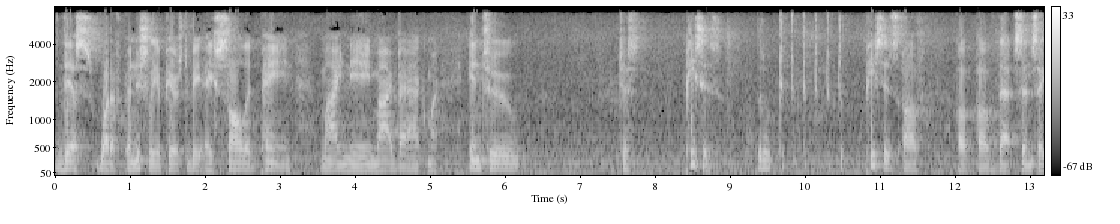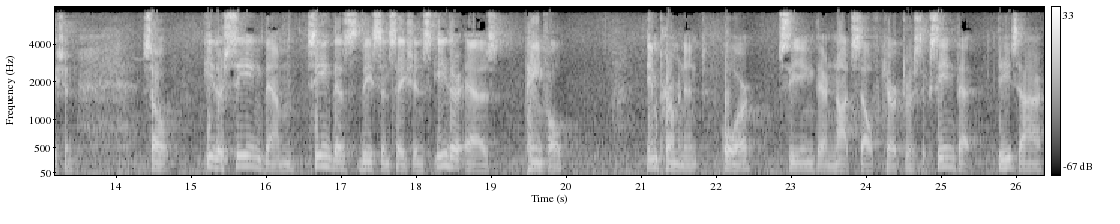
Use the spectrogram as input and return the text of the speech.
this, what initially appears to be a solid pain, my knee, my back, my, into just pieces, little pieces of, of, of that sensation. So either seeing them, seeing this, these sensations either as painful, impermanent, or seeing they're not self characteristic, seeing that these are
